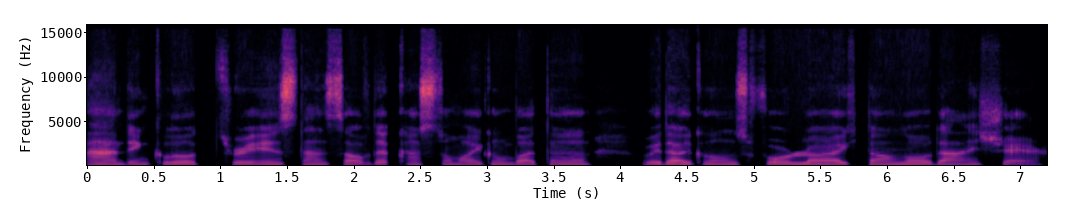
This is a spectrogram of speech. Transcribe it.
and include three instances of the custom icon button with icons for like, download, and share.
